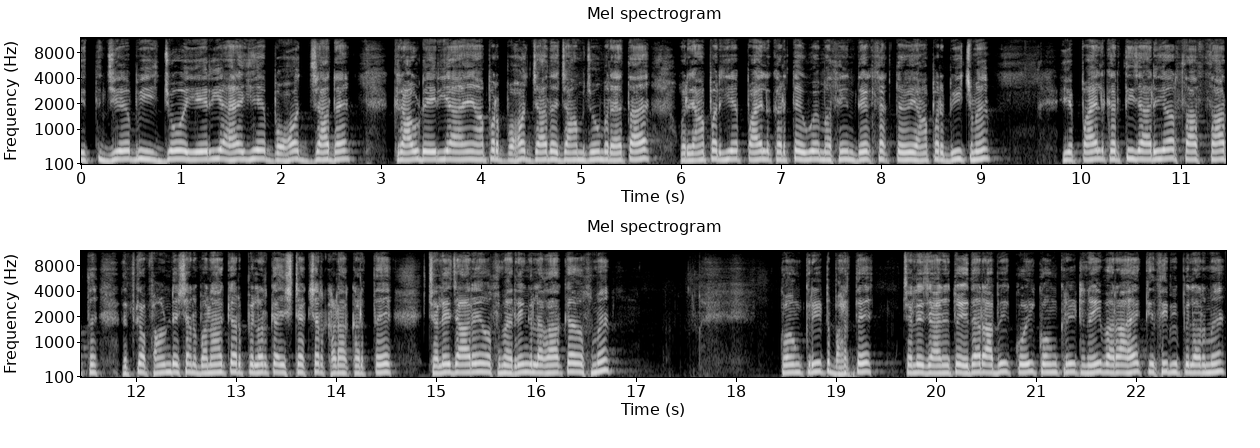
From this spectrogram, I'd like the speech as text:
ये भी जो एरिया है, ये बहुत ज़्यादा क्राउड एरिया है। यहाँ पर बहुत ज़्यादा जाम जूम रहता है और यहाँ पर ये पायल करते हुए मशीन देख सकते हो यहाँ पर बीच में। ये पायल करती जा रही है और साथ साथ इसका फाउंडेशन बना कर पिलर का स्ट्रक्चर खड़ा करते चले जा रहे हैं। उसमें रिंग लगा कर उसमें कंक्रीट भरते चले जा रहे हैं। तो इधर अभी कोई कंक्रीट नहीं भरा है, किसी भी पिलर में।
